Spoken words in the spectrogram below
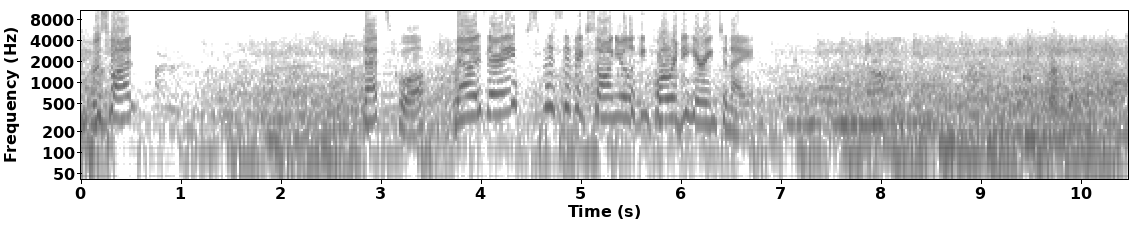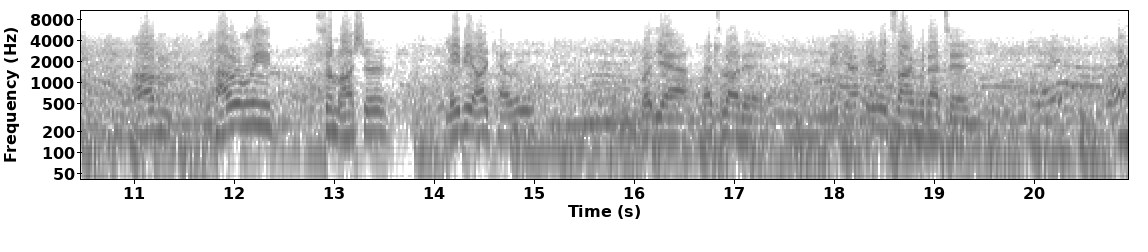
It was fun. That's cool. Now, is there any specific song you're looking forward to hearing tonight? Um, probably some Usher, maybe R. Kelly. But yeah, that's about it. Maybe our favorite song, but that's it. What?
